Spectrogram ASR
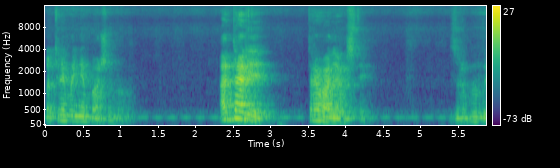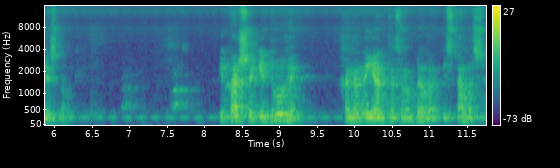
отримання бажаного. А далі трава не росте. Зробив висновки. І перше, і друге Хананиянка зробила і сталося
